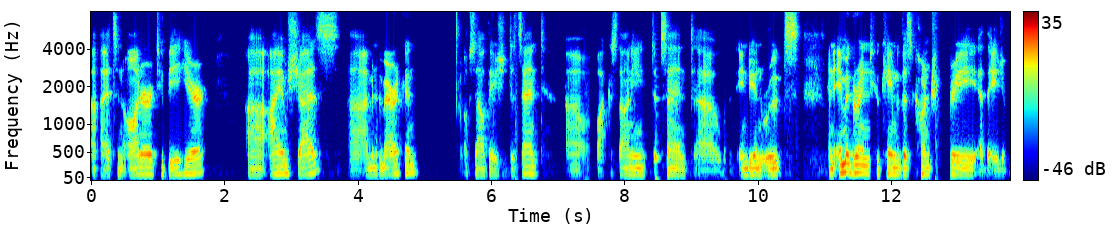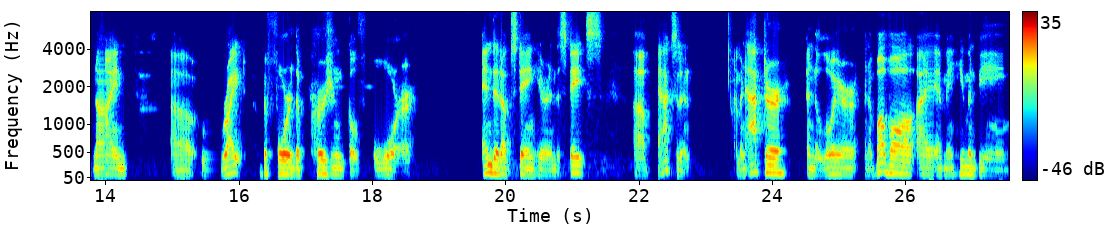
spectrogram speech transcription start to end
Uh, it's an honor to be here. Uh, I am Shaz. Uh, I'm an American of South Asian descent uh, of Pakistani descent uh, with Indian roots, an immigrant who came to this country at the age of nine, uh, right before the Persian Gulf War, ended up staying here in the States by accident. I'm an actor and a lawyer, and above all, I am a human being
